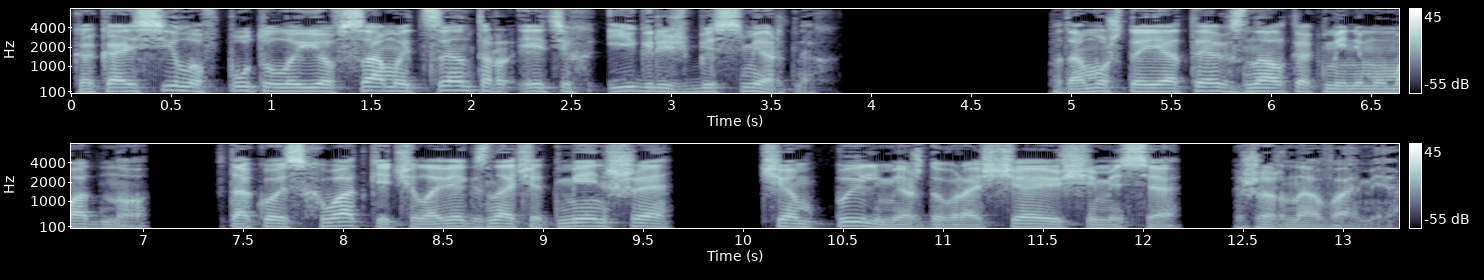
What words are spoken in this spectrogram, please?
Какая сила впутала ее в самый центр этих игрищ бессмертных? Потому что Иотех знал как минимум одно. В такой схватке человек значит меньше, чем пыль между вращающимися жерновами.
